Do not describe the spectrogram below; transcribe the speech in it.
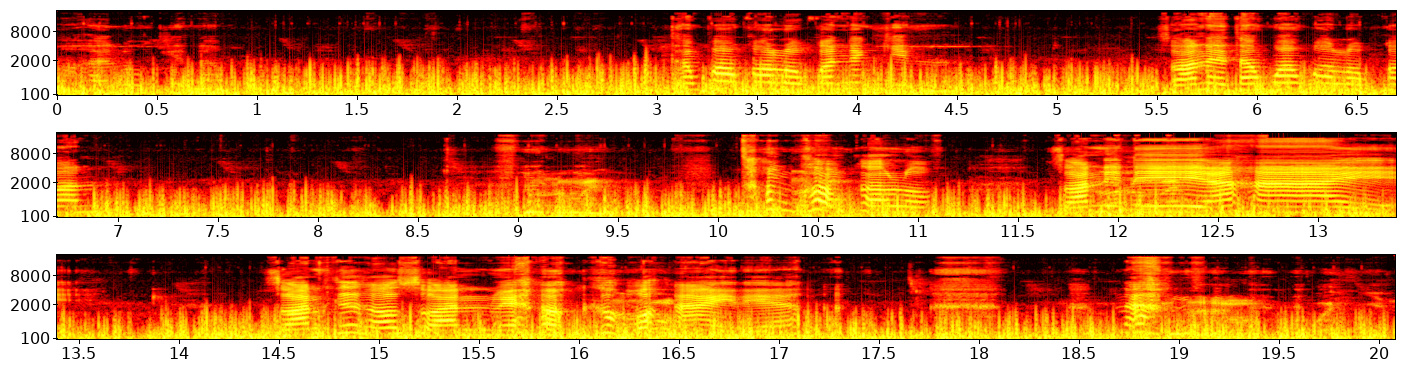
เอาให้ลูกกินน้ำทำความเคารพก่อนยังกิน สอนให้ทำความเคารพก่อนเอาแล้วไหมทำความเคารพสอนดีๆอะไฮสอนคือเขาสอนแมวเขาบ่ให้เดียวนั่ง น้ำปวดกิน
